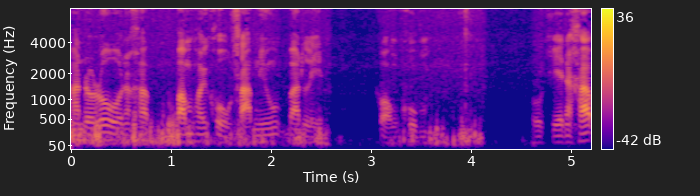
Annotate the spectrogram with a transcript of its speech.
ฮันโดโลนะครับ ปั๊มหอยโขงสามนิ้วบาร์เลต กล่องคุม โอเคนะครับ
